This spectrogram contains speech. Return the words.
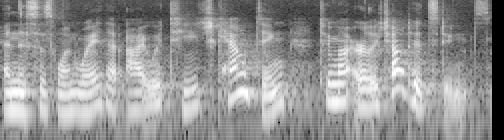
And this is one way that I would teach counting to my early childhood students.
